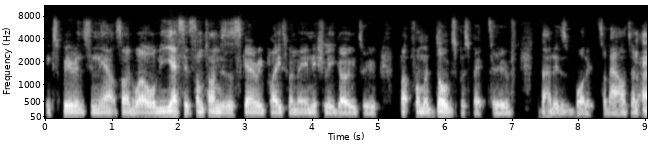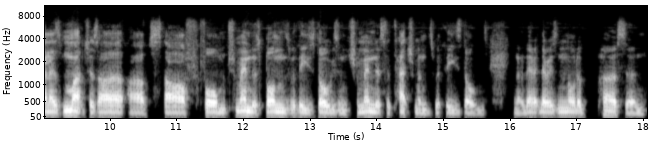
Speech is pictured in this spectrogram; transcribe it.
experiencing the outside world. Yes, it sometimes is a scary place when they initially go to, but from a dog's perspective, that is what it's about. And and as much as our, our staff form tremendous bonds with these dogs and tremendous attachments with these dogs, you know, there there is not a person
